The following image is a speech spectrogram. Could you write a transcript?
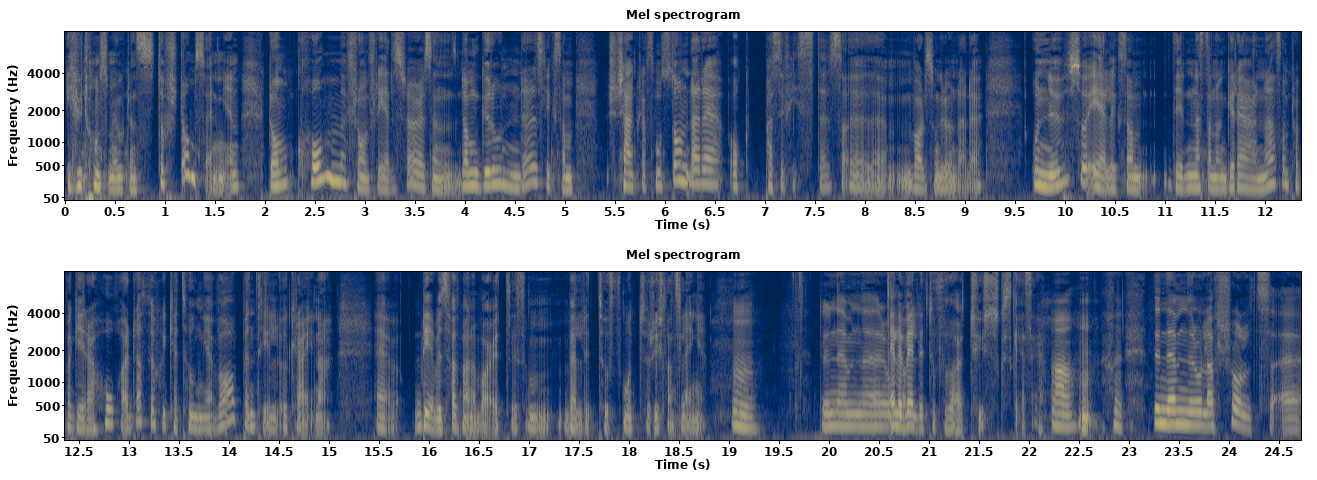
är ju de som har gjort den största omsvängningen. De kommer från fredsrörelsen, de grundades liksom kärnkraftsmotståndare och pacifister eh, var det som grundade. Och nu så är liksom, det är nästan de gröna som propagerar hårdast för att skicka tunga vapen till Ukraina. Eh, delvis för att man har varit liksom väldigt tuff mot Ryssland så länge. Mm. Du nämner Eller väldigt tuff för att vara tysk ska jag säga. Ja. Mm. Du nämner Olaf Scholz eh,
